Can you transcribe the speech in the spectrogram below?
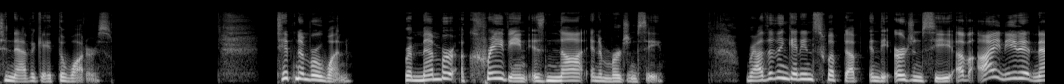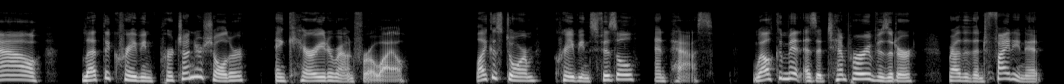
to navigate the waters. Tip number one Remember, a craving is not an emergency. Rather than getting swept up in the urgency of, I need it now, let the craving perch on your shoulder and carry it around for a while. Like a storm, cravings fizzle and pass. Welcome it as a temporary visitor rather than fighting it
